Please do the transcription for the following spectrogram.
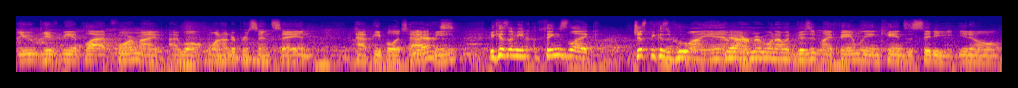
you give me a platform i, I will 100% say and have people attack Yes. me because i mean things like just because of who I am, Yeah. I remember when I would visit my family in Kansas City. You know,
